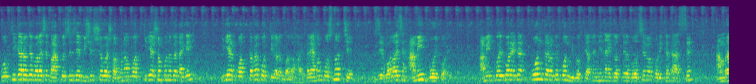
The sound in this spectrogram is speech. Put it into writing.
কর্তৃকারকে বলা হয়েছে বাক্য হচ্ছে যে বিশেষ্য বা সর্বনাম পদ ক্রিয়া সম্পন্নকে তাকেই ক্রিয়ার কর্তা বা কর্তৃকারক বলা হয়। তাহলে এখন প্রশ্ন হচ্ছে যে বলা হয়েছে হামিদ বই পড়ে। হামিদ বই পড়ে, এটা কোন কারকে কোন বিভক্তি? আপনি নির্ণয় করতে বলছে বা পরীক্ষাতে আসছে। আমরা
